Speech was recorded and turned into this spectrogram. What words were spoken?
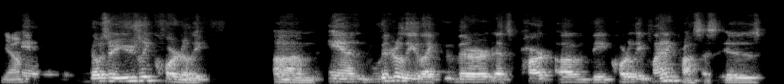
yeah and those are usually quarterly um, and literally like they're that's part of the quarterly planning process is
